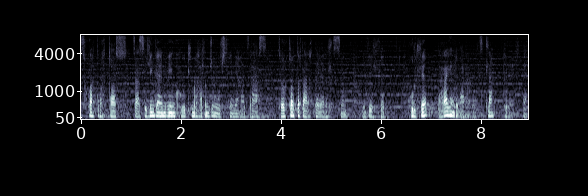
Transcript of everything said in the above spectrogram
Сүхбаатар хотоос за Сэлэнг аймгийн хөдөлмөр халамжийн үйлчлэгээний газраас зөрөгтэй дотор дарагтай ярилцсан мэдээлэлээр хүрлээ дараагийн дугаараар уулзлаа. Түр баяртай.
